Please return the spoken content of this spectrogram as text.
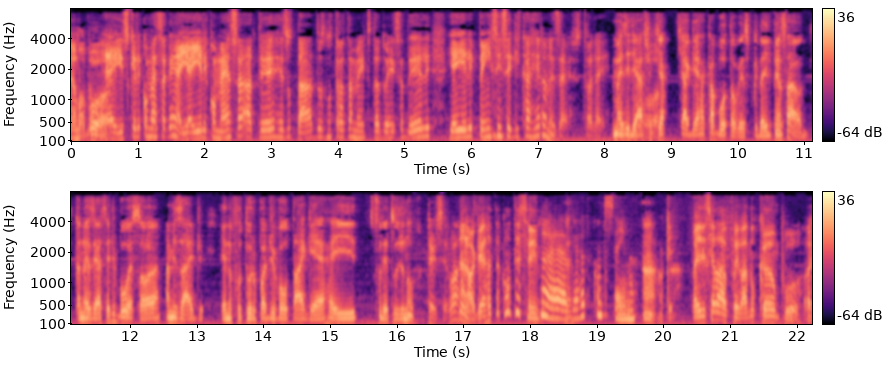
uma boa. É isso que ele começa a ganhar. E aí ele começa a ter resultados no tratamento da doença dele. E aí ele pensa em seguir carreira no exército. Olha aí. Mas ele acha que a, que a guerra acabou, talvez. Porque daí ele pensa, ah, ficar no exército é de boa, é só amizade. E no futuro pode voltar a guerra e fuder tudo de novo. Terceiro ato. Não, não, a guerra tá acontecendo. É, a guerra tá acontecendo. Ah, ok. Mas ele, sei lá, foi lá no campo. A-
